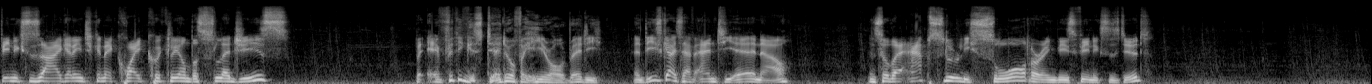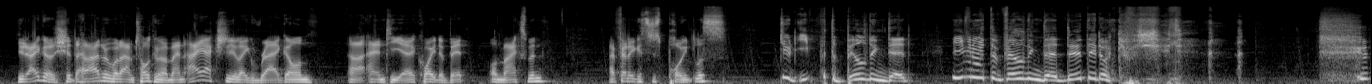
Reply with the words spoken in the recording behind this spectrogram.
Phoenixes are uh, getting to connect quite quickly on the sledges. But everything is dead over here already. And these guys have anti-air now. And so they're absolutely slaughtering these phoenixes, dude. Dude, I gotta shit the hell. I don't know what I'm talking about, man. I actually like rag on uh, anti-air quite a bit on Maxman. I feel like it's just pointless. Dude, even with the building dead, even with the building dead, dude, they don't give a shit.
